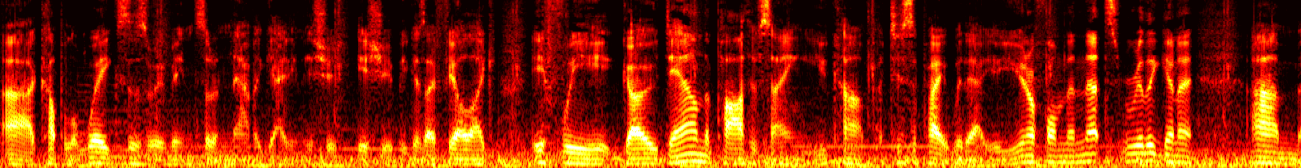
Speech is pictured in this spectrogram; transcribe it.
uh, couple of weeks as we've been sort of navigating this issue because I feel like if we go down the path of saying you can't participate without your uniform, then that's really going to, um,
